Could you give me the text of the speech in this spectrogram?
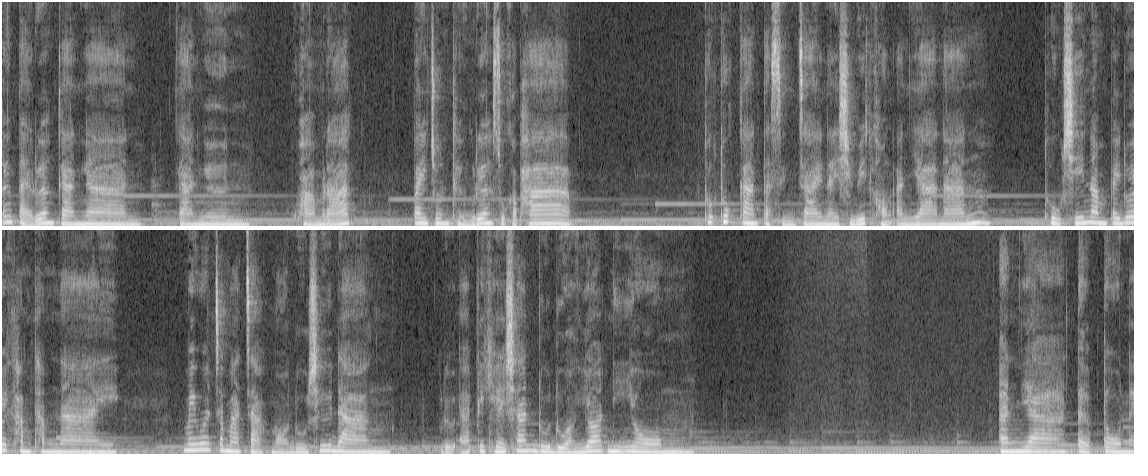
ตั้งแต่เรื่องการงาน การเงิน ความรัก ไปจนถึงเรื่องสุขภาพ ทุกๆการตัดสินใจในชีวิตของอัญญานั้น ถูกชี้นำไปด้วยคำทำนาย ไม่ว่าจะมาจากหมอดูชื่อดัง หรือแอปพลิเคชันดูดวงยอดนิยม อัญญาเติบโตใน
